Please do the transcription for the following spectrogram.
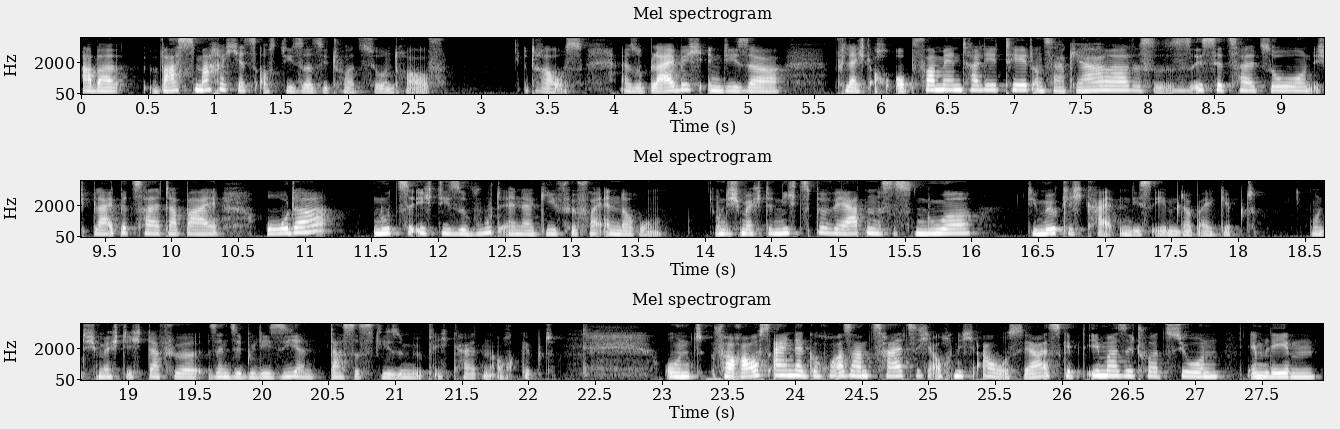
aber was mache ich jetzt aus dieser Situation drauf, draus? Also bleibe ich in dieser vielleicht auch Opfermentalität und sage, ja, das, das ist jetzt halt so und ich bleibe jetzt halt dabei, oder nutze ich diese Wutenergie für Veränderung? Und ich möchte nichts bewerten, es ist nur die Möglichkeiten, die es eben dabei gibt. Und ich möchte dich dafür sensibilisieren, dass es diese Möglichkeiten auch gibt. Und vorauseilender Gehorsam zahlt sich auch nicht aus. Ja? Es gibt immer Situationen im Leben,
